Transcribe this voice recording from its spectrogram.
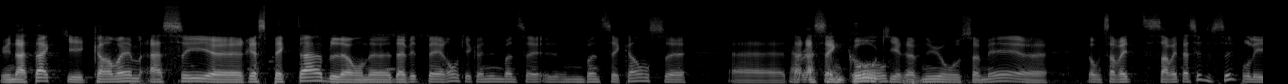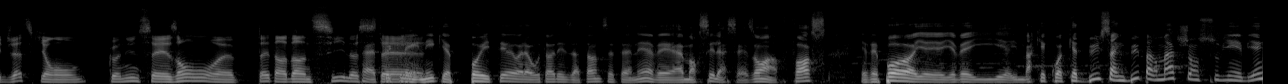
Une attaque qui est quand même assez euh, respectable. On a David Perron qui a connu une bonne, une bonne séquence. Euh, euh, Tarasenko qui est revenu au sommet. donc ça va, être, ça va être assez difficile pour les Jets qui ont connu une saison peut-être en dents de scie. Patrick Laney, qui n'a pas été à la hauteur des attentes cette année, avait amorcé la saison en force. Il avait pas. Il, avait, il, marquait quoi 4 buts, 5 buts par match, on se souvient bien.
